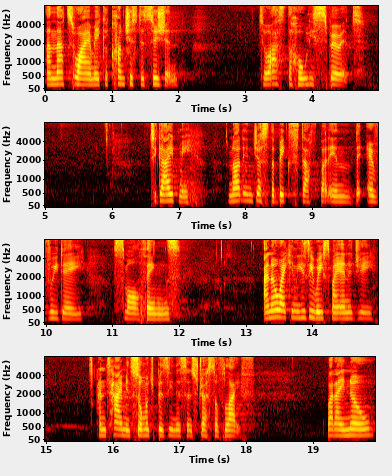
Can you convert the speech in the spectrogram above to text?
And that's why I make a conscious decision to ask the Holy Spirit to guide me, not in just the big stuff, but in the everyday small things. I know I can easily waste my energy and time in so much busyness and stress of life. But I know,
